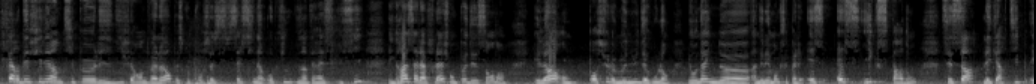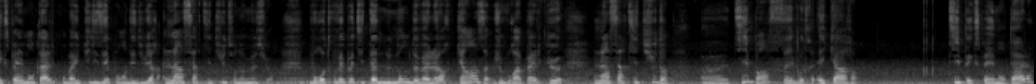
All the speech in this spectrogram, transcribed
faire défiler un petit peu les différentes valeurs parce que pour celle-ci n'a aucune qui nous intéresse ici. Et grâce à la flèche, on peut descendre. Et là, on poursuit le menu déroulant. Et on a euh, un élément qui s'appelle SX, pardon. C'est ça, l'écart type expérimental qu'on va utiliser pour en déduire l'incertitude sur nos mesures. Vous retrouvez petit n le nombre de valeurs, 15. Je vous rappelle que l'incertitude euh, type, hein, c'est votre écart type expérimental,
